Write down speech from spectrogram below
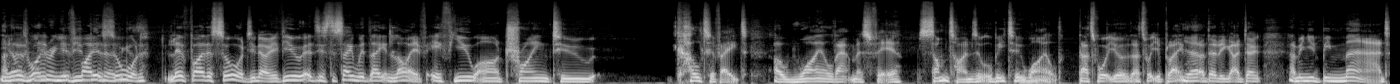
And I was wondering live, if you by the sword. Live by the sword. You know, if you, it's the same with late in life. If you are trying to cultivate a wild atmosphere, sometimes it will be too wild. That's what you're. That's what you're playing. Yeah. I don't think. I don't. I mean, you'd be mad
